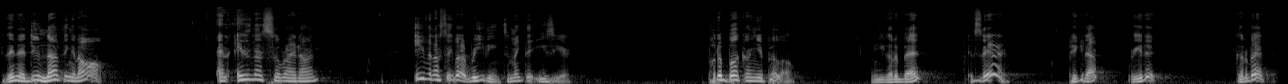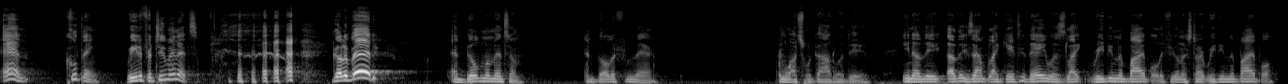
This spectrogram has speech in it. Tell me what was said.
than to do nothing at all. And isn't that so right on? Even I was thinking about reading to make that easier. Put a book on your pillow. When you go to bed, it's there. Pick it up, read it, go to bed. And cool thing, read it for two minutes. go to bed and build momentum and build it from there and watch what God will do. You know, the other example I gave today was like reading the Bible. If you want to start reading the Bible,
